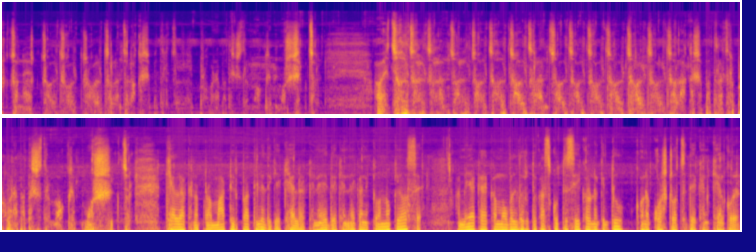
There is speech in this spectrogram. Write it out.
অর্জনের চল চল চল চালান আকাশে পেতলে চল প্রবণের পাতে চল মগ্রে চল হয় চল চল চলান চল চল চল চল চালান চল চল চল চল চল চল চল আকাশে পাতলা চল প্রবণের পাতে চল মগ্রে মুর্শিক চল খেয়াল রাখেন আপনার মাটির পাতিলে দিকে খেয়াল রাখেন এই দেখেন এখানে কি অন্য কেউ আছে আমি একা একা মোবাইল ধরে তো কাজ করতেছি এই কারণে কিন্তু অনেক কষ্ট হচ্ছে দেখেন খেয়াল করেন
